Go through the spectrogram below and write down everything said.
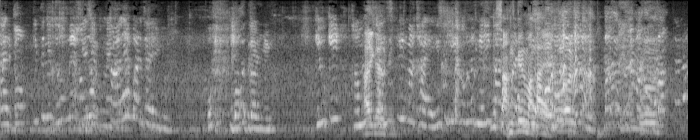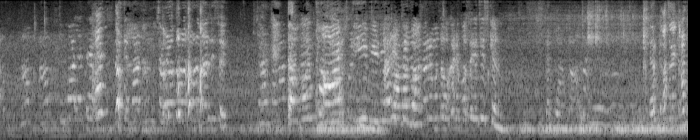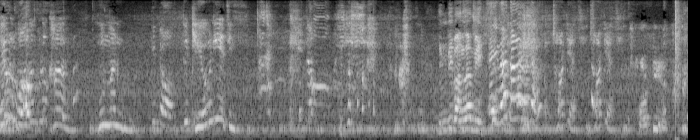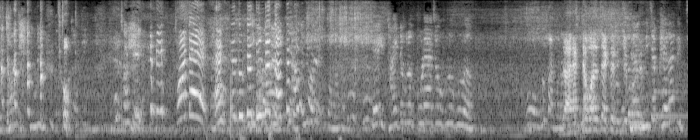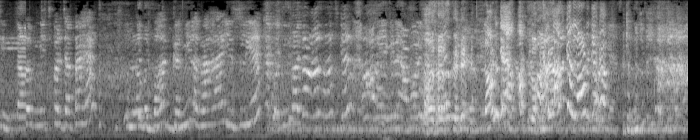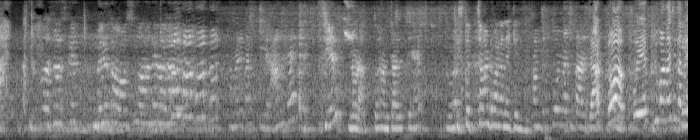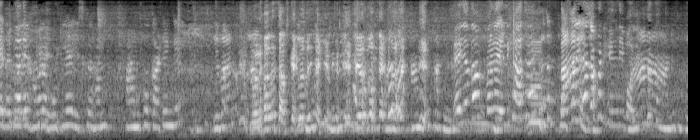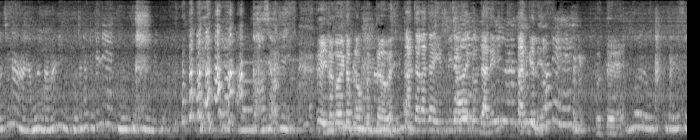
मैंगो हुआ और इतनी धूप में हम लोग काले पड़ जाएँगे। बहुत गर्मी। क्योंकि हम लोग। सनस्क्रीन मखा है इसलिए हम लोग नहीं सनस्क्रीन मखा है। और- তো তুই খেয়েও নিয়েছিস? হিন্দি বাংলা মিক্স এইবার দাঁড়া ছটে আছে ছটে আছে। একটা পড়ে আছে ওগুলো একটা নিচে ফেলা ফেলে দিচ্ছি। নিচ পর যা হ্যাঁ? हम लोग को बहुत गर्मी लग रहा है इसलिए लौट गया। लौट गया? लौट गया। हंस हंस के मेरे तो आँसू आने लगा। हमारे पास ये आम है सिर नोड़ा। तो हम चलते हैं। इसको चाट बनाने के लिए। हम तो नहीं पा टॉप वो एक टू बना चाहिए हमारा बोटी है इसको हम आम को काटेंगे। মনে হলো সাবস্ক্রাইবারদের কাটিয়ে এরকম এই যে তো মানে লেখা আছে বাঙালিরা যখন হিন্দি বলে। না না আমরা বাঙালি কথাটা কেটে নিয়ে এইরকম একটা ব্লগ করতে হবে। কাঁচা কাঁচা হিন্দি যারা একদম জানেনি কান গেলিয়া। হতে বলো জলদি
